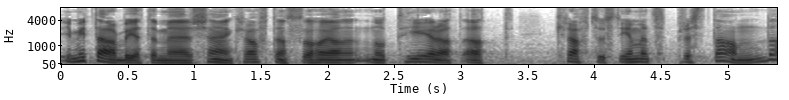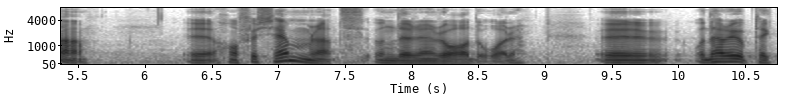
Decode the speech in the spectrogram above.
i mitt arbete med kärnkraften så har jag noterat att kraftsystemets prestanda eh, har försämrats under en rad år. Eh, och det här har jag upptäckt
